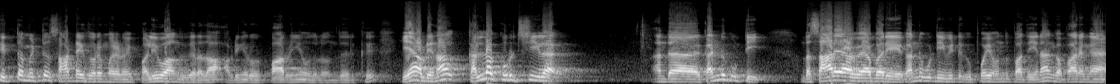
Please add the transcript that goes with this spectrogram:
திட்டமிட்டு சாட்டை துறைமுறையினை பழி வாங்குகிறதா அப்படிங்கிற ஒரு பார்வையும் அதில் வந்து இருக்குது ஏன் அப்படின்னா கள்ளக்குறிச்சியில் அந்த கண்ணுக்குட்டி அந்த சாரையா வியாபாரி கண்ணுக்குட்டி வீட்டுக்கு போய் வந்து பார்த்தீங்கன்னா அங்கே பாருங்கள்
